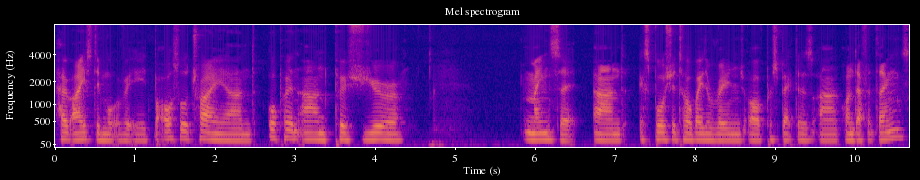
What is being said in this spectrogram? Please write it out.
how I stay motivated, but also try and open and push your mindset and expose you to a wider range of perspectives on different things.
